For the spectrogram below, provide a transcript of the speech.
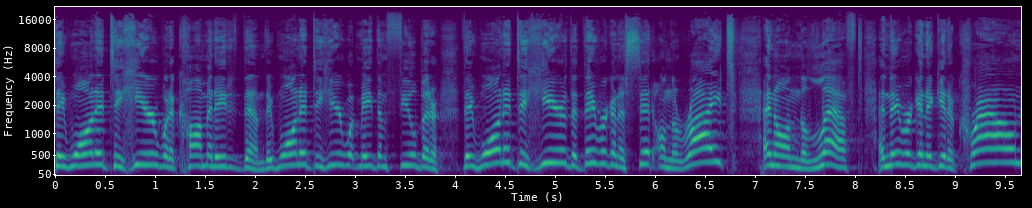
They wanted to hear what accommodated them. They wanted to hear what made them feel better. They wanted to hear that they were going to sit on the right and on the left, and they were going to get a crown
